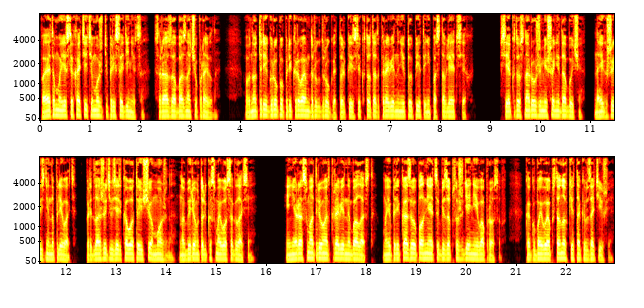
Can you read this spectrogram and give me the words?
Поэтому, если хотите, можете присоединиться. Сразу обозначу правила. Внутри группы прикрываем друг друга, только если кто-то откровенно не тупит и не подставляет всех. Все, кто снаружи мишени добычи, на их жизни наплевать. Предложить взять кого-то еще можно, но берем только с моего согласия. И не рассматриваем откровенный балласт. Мои приказы выполняются без обсуждения и вопросов, как в боевой обстановке, так и в затишье.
